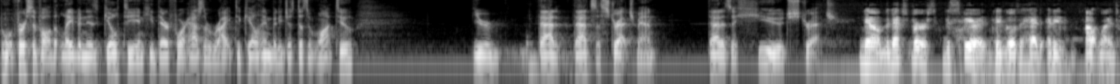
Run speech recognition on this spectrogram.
well, first of all that Laban is guilty and he therefore has the right to kill him but he just doesn't want to? You're that that's a stretch, man. That is a huge stretch. Now, in the next verse, the Spirit then goes ahead and it outlines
